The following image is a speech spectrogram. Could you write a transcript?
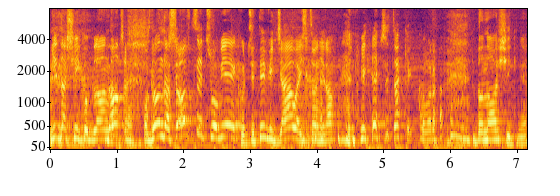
Nie da się ich oglądać. No. Oglądasz owce, człowieku? Czy ty widziałeś, co oni robią? Wiesz, takie kurwa. Donosik, nie?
